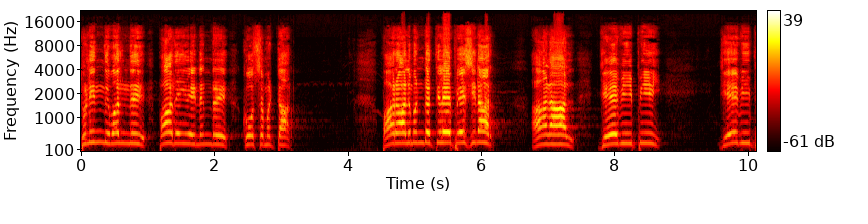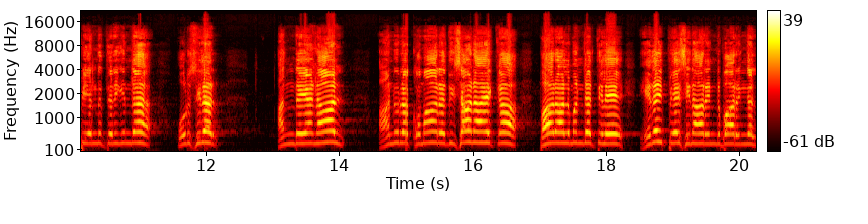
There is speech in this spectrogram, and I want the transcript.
துணிந்து வந்து பாதையிலே நின்று கோஷமிட்டார். பாராளுமன்றத்திலே பேசினார். ஆனால் ஜேவிபி ஜேவிபி என்று தெரிகின்ற ஒரு சிலர் அன்றைய நாள் அனுரகுமார திசாநாயக்கா பாராளுமன்றத்திலே எதை பேசினார் என்று பாருங்கள்.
